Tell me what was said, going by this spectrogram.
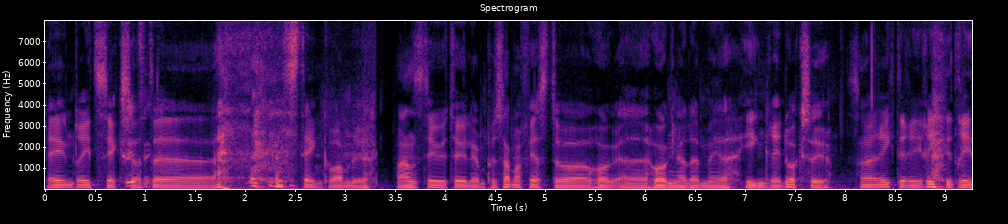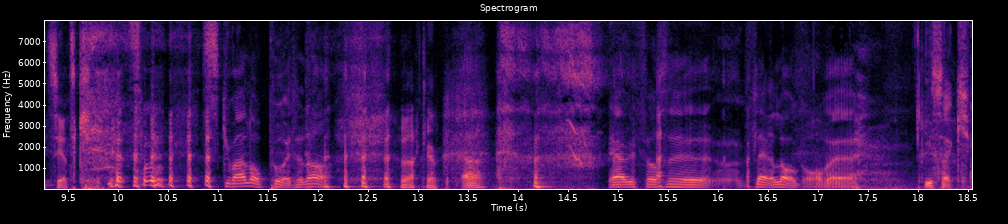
Det är ju en dritsex så att uh, stänker om det ju. Han stod ju tydligen på samma fest och uh, hånglade med Ingrid också ju. Så en riktig, riktigt dritsäck. Som en skvallerpodd det där. Verkligen. Ja. ja, vi får se flera lager av eh, Isak.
